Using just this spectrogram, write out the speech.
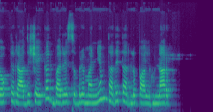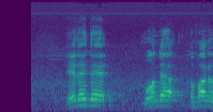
డాక్టర్ రాజశేఖర్ బర్రె సుబ్రహ్మణ్యం తదితరులు పాల్గొన్నారు. ఏదైతే మోంద తుఫాను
